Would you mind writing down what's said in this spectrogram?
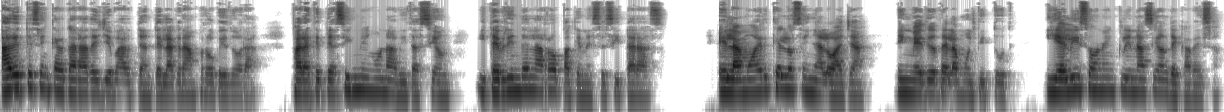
Arete se encargará de llevarte ante la gran proveedora para que te asignen una habitación y te brinden la ropa que necesitarás. El amuer que lo señaló allá, en medio de la multitud, y él hizo una inclinación de cabeza.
